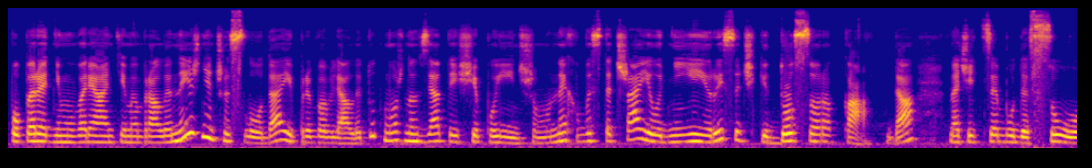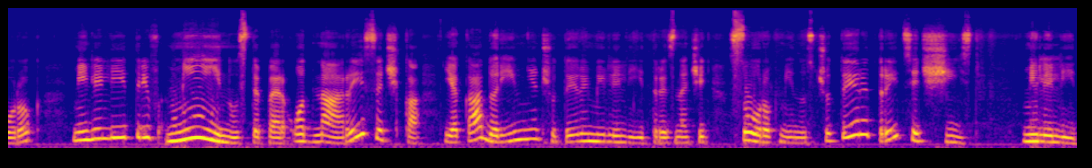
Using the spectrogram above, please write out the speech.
в попередньому варіанті ми брали нижнє число да, і прибавляли, тут можна взяти ще по-іншому. Не вистачає однієї рисочки до 40. Да? Значить, це буде 40 мл, мінус тепер одна рисочка, яка дорівнює 4 мл. Значить, 40 мінус 4 – 36 мл.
